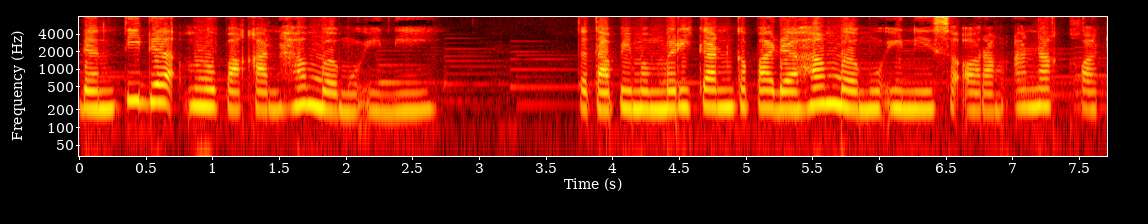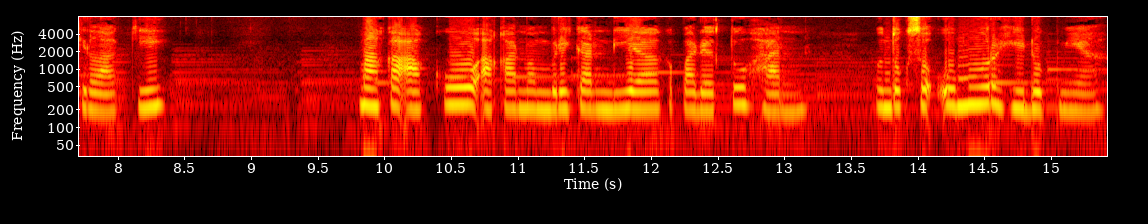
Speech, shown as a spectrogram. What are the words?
dan tidak melupakan hambamu ini, tetapi memberikan kepada hambamu ini seorang anak laki-laki, maka aku akan memberikan dia kepada Tuhan untuk seumur hidupnya,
